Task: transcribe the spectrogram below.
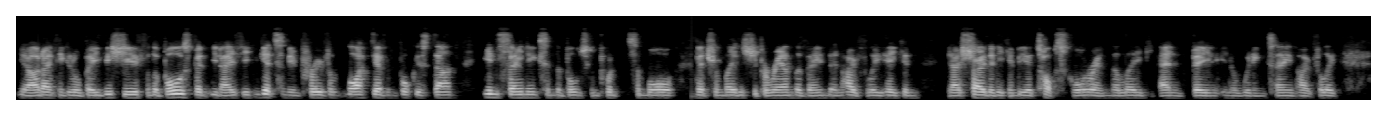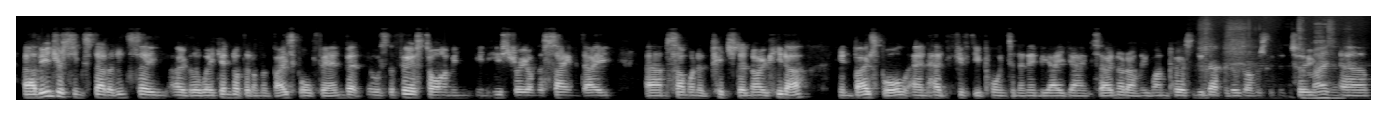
you know, I don't think it'll be this year for the Bulls, but you know, if you can get some improvement like Devin Booker's done in Phoenix, and the Bulls can put some more veteran leadership around LaVine, then hopefully he can, you know, show that he can be a top scorer in the league and be in a winning team. Hopefully, uh, the interesting stat I did see over the weekend, not that I'm a baseball fan, but it was the first time in, in history on the same day um, someone had pitched a no hitter in baseball and had 50 points in an NBA game. So not only one person did that, but there was obviously the two um,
